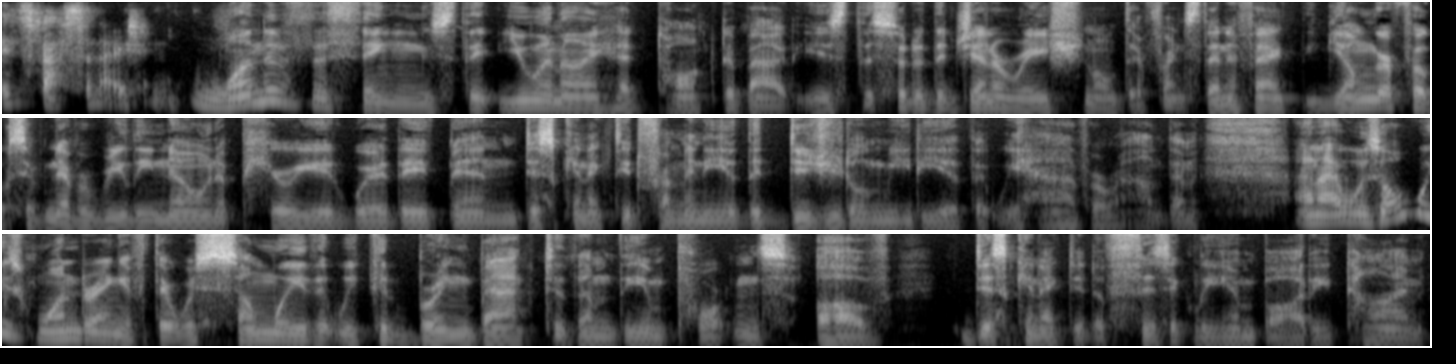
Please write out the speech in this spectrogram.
it's fascinating. One of the things that you and I had talked about is the sort of the generational difference. That in fact, younger folks have never really known a period where they've been disconnected from any of the digital media that we have around them. And I was always wondering if there was some way that we could bring back to them the importance of disconnected, of physically embodied time.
